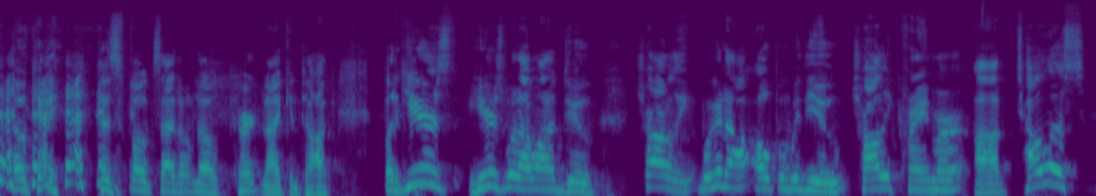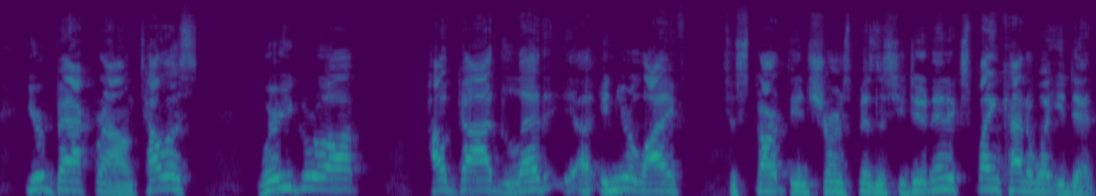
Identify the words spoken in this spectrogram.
Okay, because folks, I don't know. Kurt and I can talk, but here's here's what I want to do. Charlie, we're going to open with you. Charlie Kramer, uh, tell us your background. Tell us where you grew up, how God led uh, in your life to start the insurance business you did, and explain kind of what you did.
